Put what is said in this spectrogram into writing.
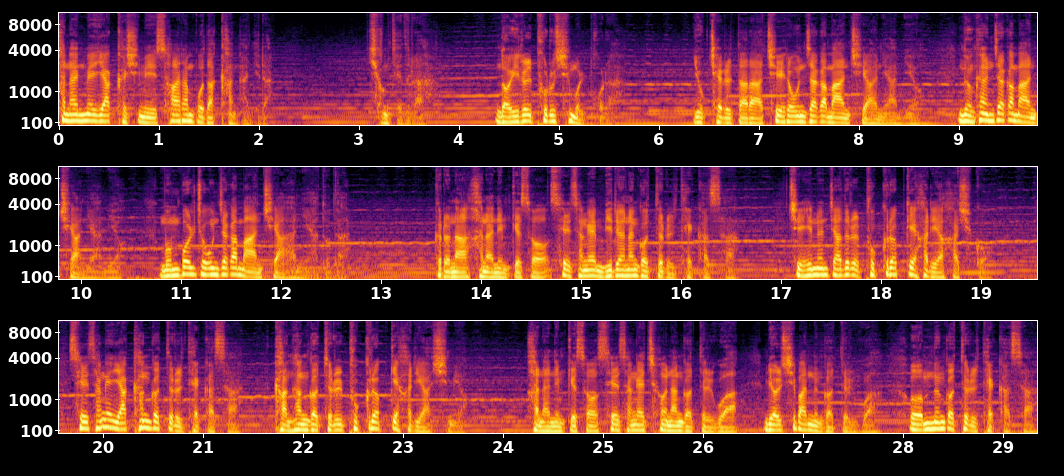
하나님의 약하심이 사람보다 강하니라. 형제들아 너희를 부르심을 보라. 육체를 따라 지혜로운 자가 많지 아니하며 능한 자가 많지 아니하며 문벌 좋은 자가 많지 아니하도다. 그러나 하나님께서 세상에 미련한 것들을 택하사 지혜 있는 자들을 부끄럽게 하려 하시고 세상의 약한 것들을 택하사 강한 것들을 부끄럽게 하려 하시며 하나님께서 세상의 천한 것들과 멸시받는 것들과 없는 것들을 택하사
